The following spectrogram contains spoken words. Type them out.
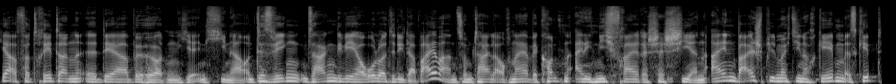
ja, Vertretern äh, der Behörden hier in China. Und deswegen sagen die WHO-Leute, die dabei waren, zum Teil auch, naja, wir konnten eigentlich nicht frei recherchieren. Ein Beispiel möchte ich noch geben. Es gibt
